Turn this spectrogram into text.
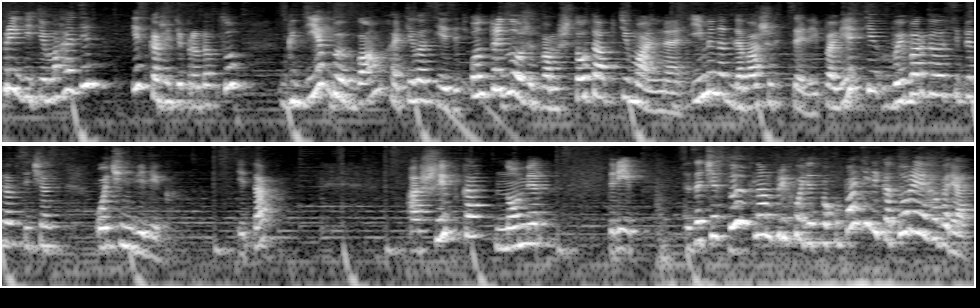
придите в магазин и скажите продавцу, где бы вам хотелось ездить. Он предложит вам что-то оптимальное именно для ваших целей. Поверьте, выбор велосипедов сейчас очень велик. Итак, ошибка номер три. Зачастую к нам приходят покупатели, которые говорят,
